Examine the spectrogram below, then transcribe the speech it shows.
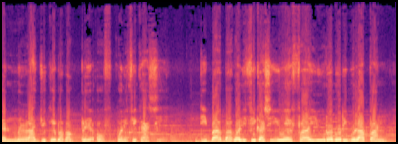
dan melaju ke babak playoff kualifikasi. Di babak kualifikasi UEFA Euro 2008,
